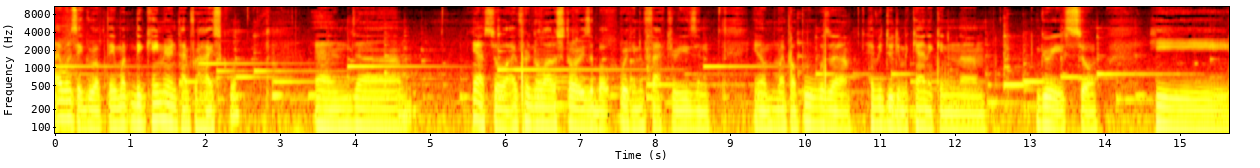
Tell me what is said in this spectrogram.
I wouldn't say grew up. They went. They came here in time for high school, and um, yeah. So I've heard a lot of stories about working in factories, and you know, my papu was a heavy-duty mechanic in um, Greece, so he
